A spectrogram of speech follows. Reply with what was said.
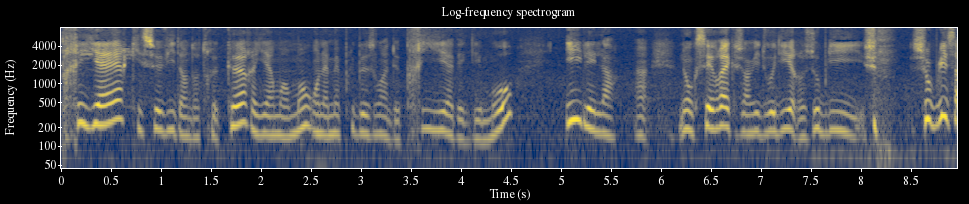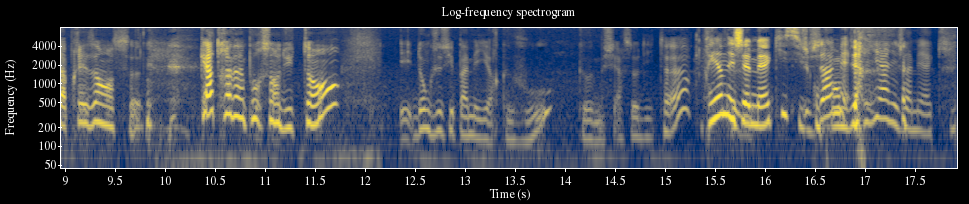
prière qui se vit dans notre cœur. Et il y a un moment, on n'a même plus besoin de prier avec des mots. Il est là. hein. Donc c'est vrai que j'ai envie de vous dire, j'oublie, j'oublie sa présence 80% du temps. Et donc je ne suis pas meilleure que vous, que mes chers auditeurs. Rien n'est jamais acquis, si je comprends Jamais- bien. Rien n'est jamais acquis.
